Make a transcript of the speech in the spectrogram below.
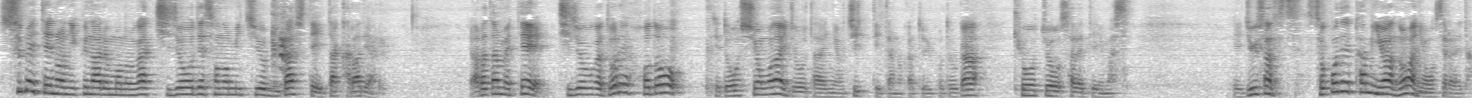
すべての肉なるものが地上でその道を乱していたからである。改めて地上がどれほどどうしようもない状態に陥っていたのかということが強調されています。13節。そこで神はノアに仰せられた。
